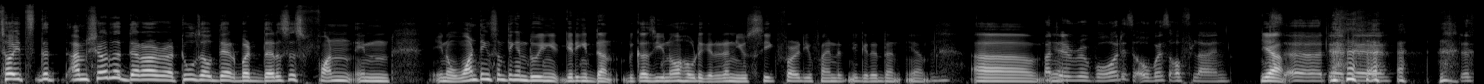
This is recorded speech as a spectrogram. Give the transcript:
So it's the I'm sure that there are uh, tools out there, but there is this fun in you know wanting something and doing it, getting it done because you know how to get it done. You seek for it, you find it, you get it done. Yeah. Mhm. Uh, But yeah. the reward is always offline. yeah. Uh, the, the, the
